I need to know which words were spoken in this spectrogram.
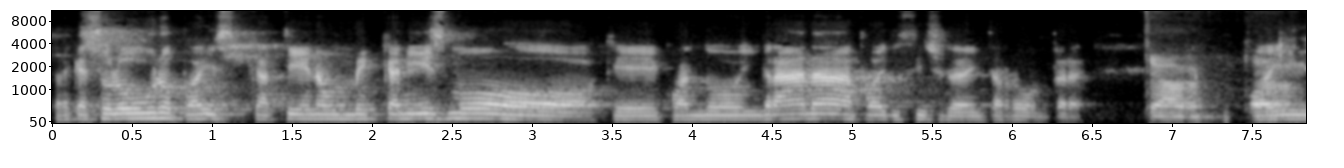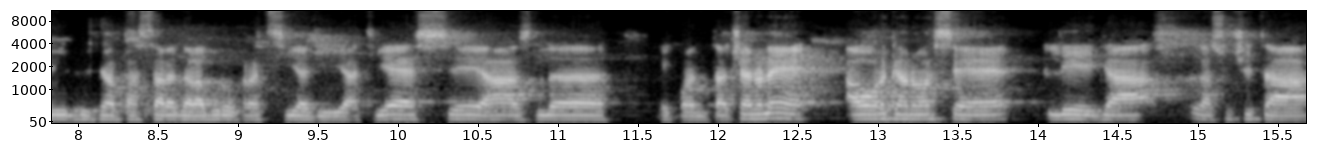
perché solo uno poi scatena un meccanismo che quando ingrana poi è difficile da interrompere. Chiaro, poi chiaro. bisogna passare dalla burocrazia di ATS, ASL e quant'altro, cioè non è a organo a sé, lega la società,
